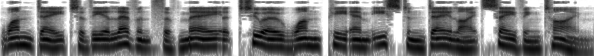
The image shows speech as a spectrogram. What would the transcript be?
one day to the 11th of May at 2.01 p.m. Eastern Daylight Saving Time.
